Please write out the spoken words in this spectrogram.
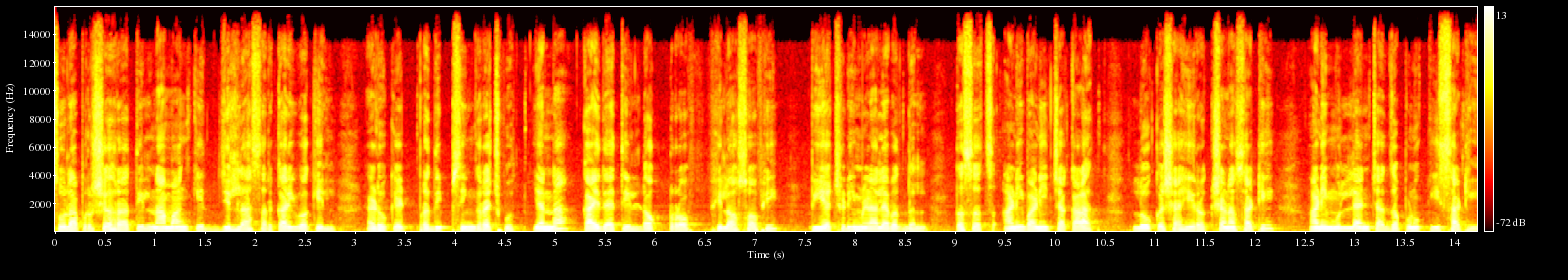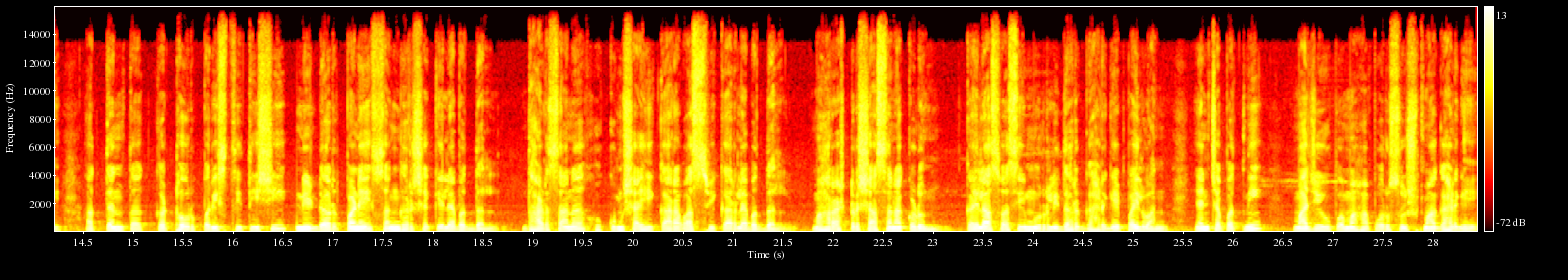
सोलापूर शहरातील नामांकित जिल्हा सरकारी वकील ॲडव्होकेट प्रदीपसिंग राजपूत यांना कायद्यातील doctor of philosophy P H D मिळाल्याबद्दल तसंच आणीबाणीच्या काळात लोकशाही रक्षणासाठी आणि मूल्यांच्या जपणुकीसाठी अत्यंत कठोर परिस्थितीशी निडरपणे संघर्ष केल्याबद्दल धाडसानं हुकुमशाही कारावास स्वीकारल्याबद्दल महाराष्ट्र शासनाकडून कैलासवासी मुरलीधर घाडगे पैलवान यांच्या पत्नी माजी उपमहापौर सुषमा घाडगे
